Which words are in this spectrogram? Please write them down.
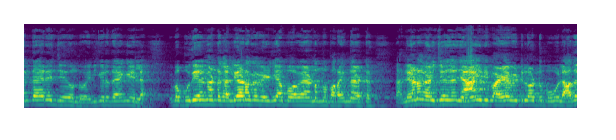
എന്തായാലും ചെയ്തോണ്ടോ? എനിക്കൊരു തേങ്ങയില്ല. ഇപ്പൊ പുതിയ കണ്ട് കല്യാണമൊക്കെ കഴിക്കാൻ പോവേണമെന്ന് പറയുന്നതായിട്ട് കല്യാണം കഴിച്ചു കഴിഞ്ഞാൽ ഞാൻ ഇനി പഴയ വീട്ടിലോട്ട് പോകില്ല അത്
